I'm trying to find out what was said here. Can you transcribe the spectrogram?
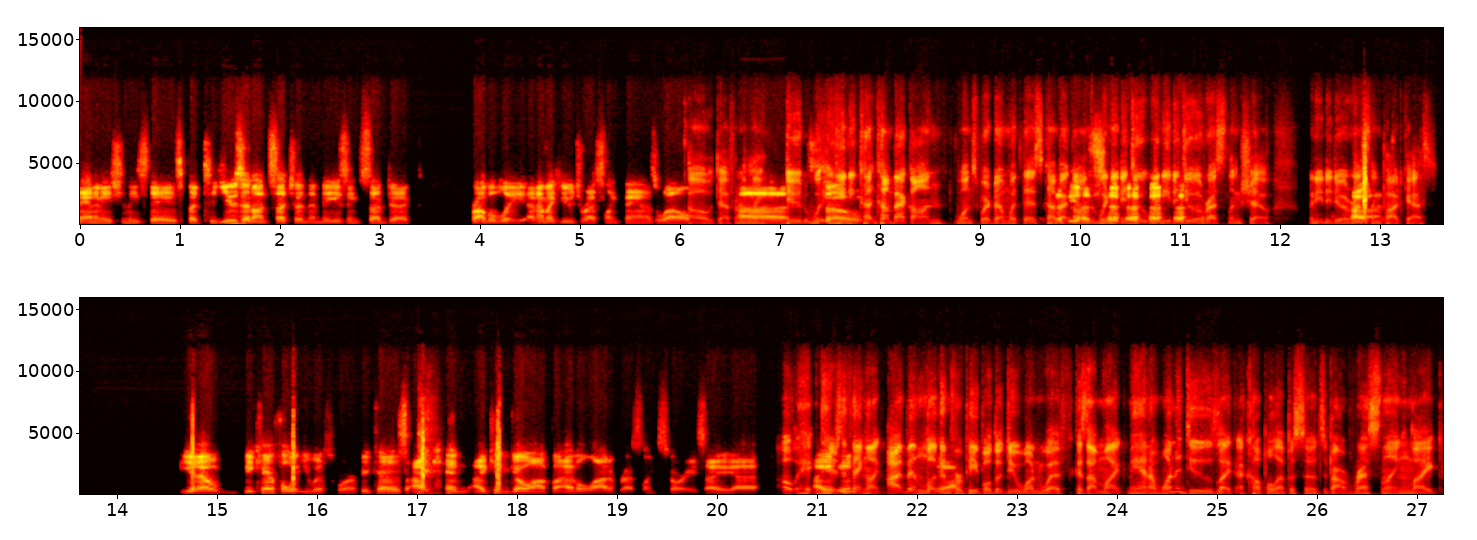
animation these days, but to use it on such an amazing subject probably and i'm a huge wrestling fan as well oh definitely uh, dude we, so, you need come back on once we're done with this come back yes. on we need to do we need to do a wrestling show we need to do a wrestling I, podcast you know be careful what you wish for because i can i can go off i have a lot of wrestling stories i uh oh here's I, the thing like i've been looking yeah. for people to do one with because i'm like man i want to do like a couple episodes about wrestling like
